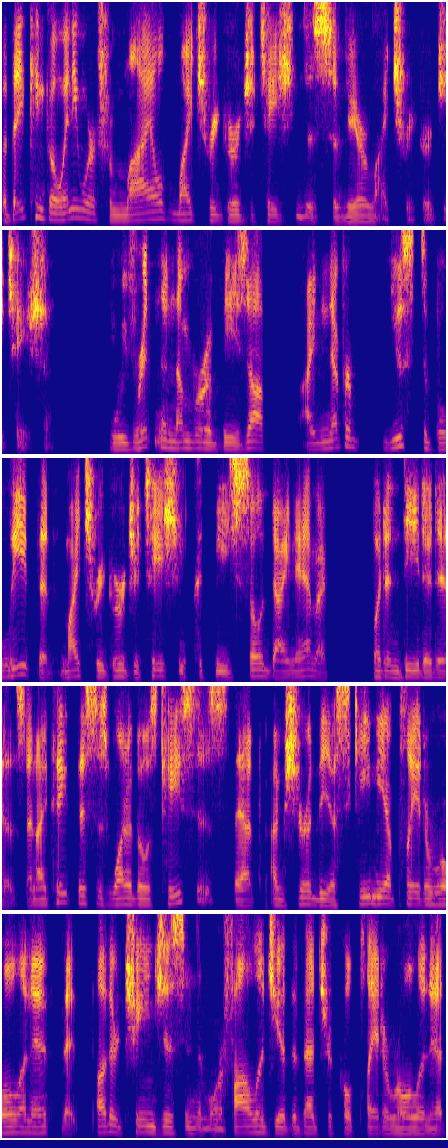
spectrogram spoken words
But they can go anywhere from mild mitral regurgitation to severe mitral regurgitation. We've written a number of these up. I never used to believe that mitral regurgitation could be so dynamic but indeed it is. And I think this is one of those cases that I'm sure the ischemia played a role in it, that other changes in the morphology of the ventricle played a role in it.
